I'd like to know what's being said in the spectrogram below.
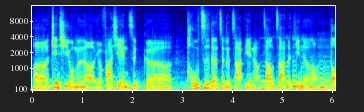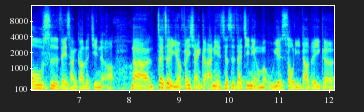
呃，近期我们呢有发现这个投资的这个诈骗哦，招诈的金额哦都是非常高的金额哈。那在这里有分享一个案例，这是在今年我们五月受理到的一个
